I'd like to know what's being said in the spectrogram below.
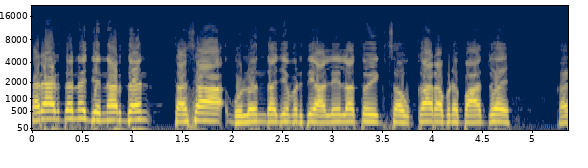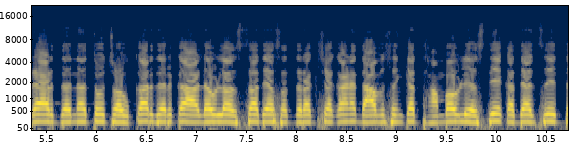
खऱ्या अर्थानं जनार्दन तसा गोलंदाजीवरती आलेला तो एक चौकार आपण पाहतोय. खऱ्या अर्थानं तो चौकार जर का अडवला असता त्या सतरक्षकानं धावसंख्या थांबवली असते. कदाचित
